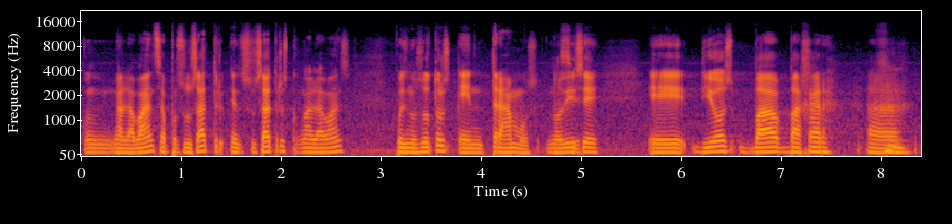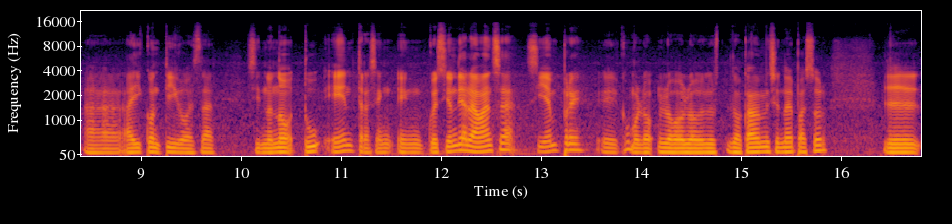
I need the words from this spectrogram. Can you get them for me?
con alabanza, por sus, atri- en sus atrios con alabanza, pues nosotros entramos. No Así es. dice, eh, Dios va a bajar a- Hmm. a- ahí contigo a estar, sino no, tú entras. En, en cuestión de alabanza, siempre, eh, como lo, lo, lo- lo acaba de mencionar el pastor, l-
